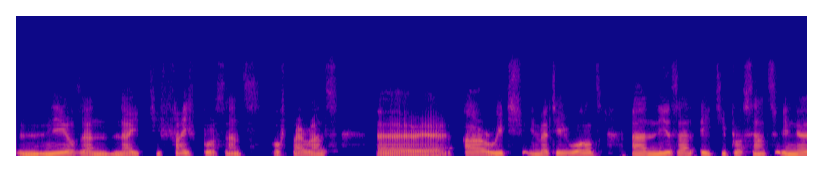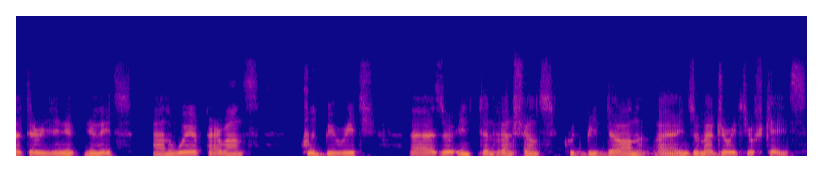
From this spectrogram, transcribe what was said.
near than 95% of parents uh, are rich in material world and near than 80% in military units. And where parents could be rich, uh, the interventions could be done uh, in the majority of cases.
